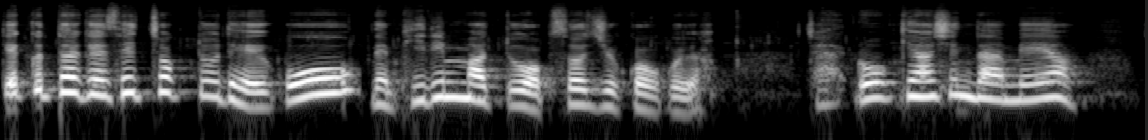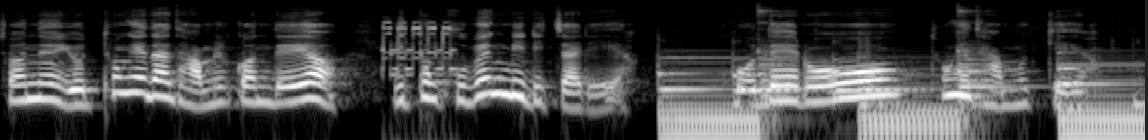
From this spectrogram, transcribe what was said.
깨끗하게 세척도 되고 네, 비린맛도 없어질 거고요. 자 이렇게 하신 다음에요. 저는 이 통에다 담을 건데요. 이 통 900ml짜리예요. 그대로 통에 담을게요.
